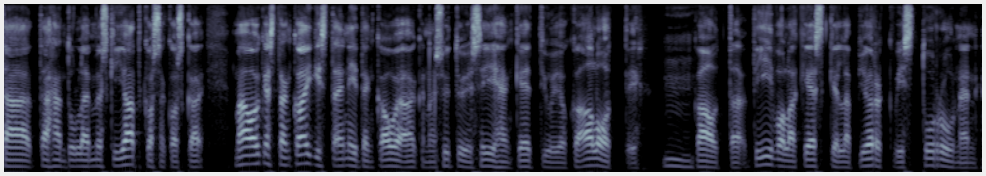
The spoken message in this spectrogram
tää, tähän tulee myöskin jatkossa, koska mä oikeastaan kaikista eniten kauan aikana sytyin siihen ketjuun, joka aloitti mm. kautta. Tiivola keskellä, Björkvist, Turunen.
